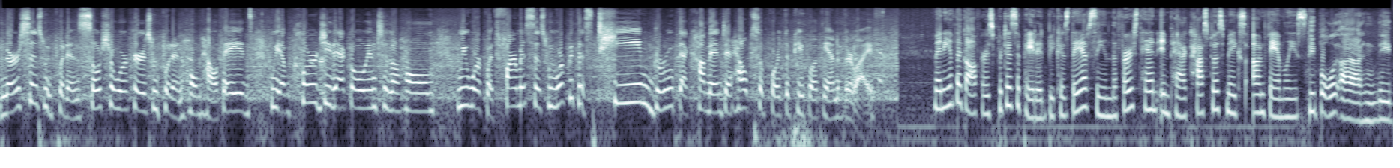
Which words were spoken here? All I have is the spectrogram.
nurses, we put in social workers, we put in home health aides, we have clergy that go into the home, we work with pharmacists, we work with this team group that come in to help support the people at the end of their life. Many of the golfers participated because they have seen the firsthand impact hospice makes on families. People uh, need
